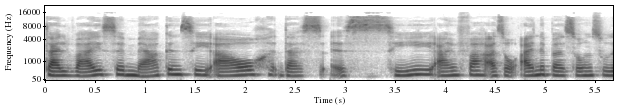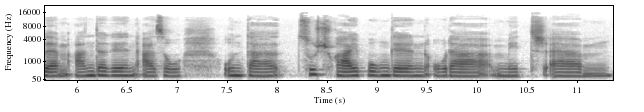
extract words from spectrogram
Teilweise merken sie auch, dass sie einfach, also eine Person zu dem anderen, also unter Zuschreibungen oder mit ähm,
